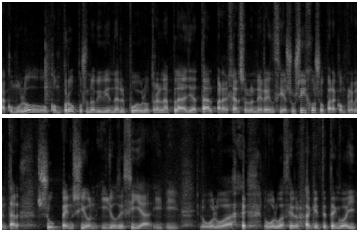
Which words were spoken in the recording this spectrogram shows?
acumuló o compró pues, una vivienda en el pueblo, otra en la playa, tal, para dejárselo en herencia a sus hijos o para complementar su pensión. Y yo decía y, lo, vuelvo a, lo vuelvo a hacer ahora que te tengo ahí,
